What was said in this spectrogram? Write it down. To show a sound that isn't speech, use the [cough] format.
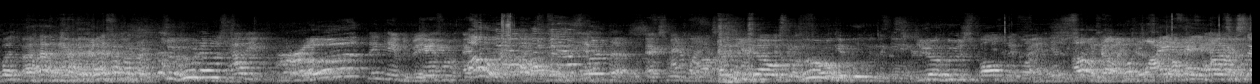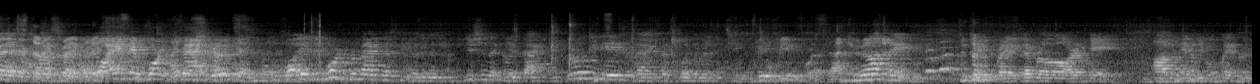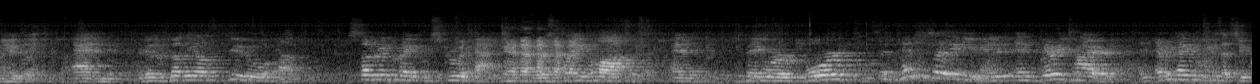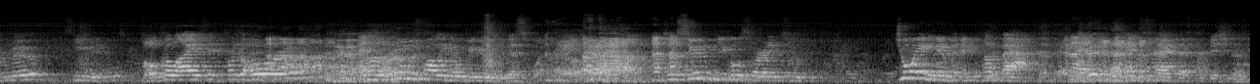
But [laughs] so who knows how the thing came to be? Oh! X-Men But do you know who? Do you know whose fault it was? Oh, no, why is it important? Why is it important for that? Well, it's important for Magfest because it is a tradition that goes back to the early days of Magfest when there was nothing to do, right, except for a little arcade, um, and people playing some music. And because there was nothing else to do, um, Stuttering Craig from Screw Attack. Was playing Colossus, and they were bored, inebriated, and very tired. And every time he would use that super move, he would vocalize it for the whole room, and the room was probably no bigger than this one, right? Um, so soon people started to join him and come back, and, and smack that tradition is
